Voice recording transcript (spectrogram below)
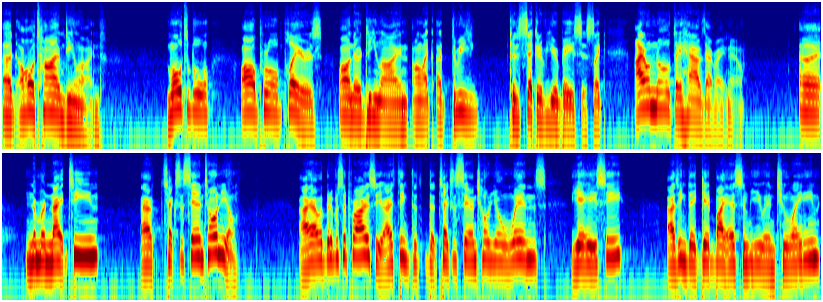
an all-time D line, multiple All-Pro players on their D line on like a three consecutive year basis. Like, I don't know if they have that right now. Uh, number 19, I have Texas San Antonio. I have a bit of a surprise here. I think that, that Texas San Antonio wins the AAC. I think they get by SMU and Tulane.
